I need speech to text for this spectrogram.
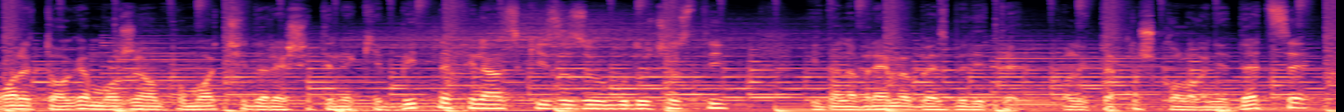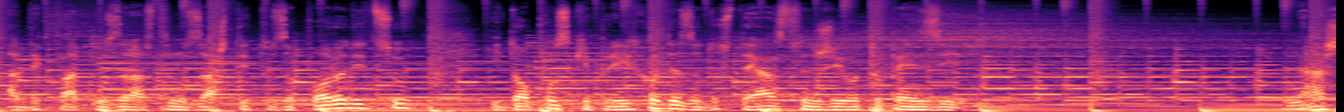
Pored toga može vam pomoći da rešite neke bitne finanske izazove u budućnosti i da na vreme obezbedite kvalitetno školovanje dece, adekvatnu zdravstvenu zaštitu za porodicu i dopunske prihode za dostojanstven život u penziji. Naš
